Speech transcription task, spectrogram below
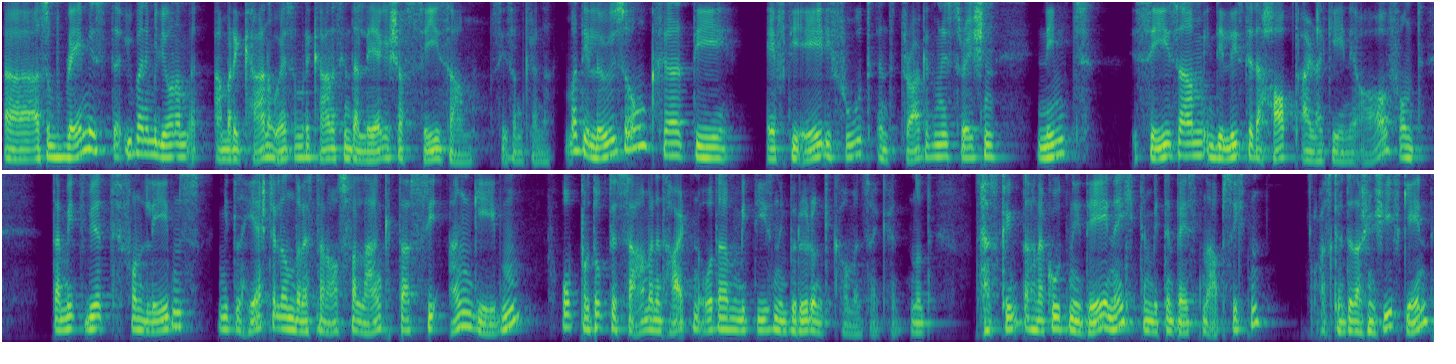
Äh, also Problem ist, über eine Million Amerikaner, US-Amerikaner sind allergisch auf Sesam, Sesamkörner. Die Lösung, äh, die FDA, die Food and Drug Administration, nimmt Sesam in die Liste der Hauptallergene auf und damit wird von Lebensmittelherstellern und Restaurants verlangt, dass sie angeben, ob Produkte Samen enthalten oder mit diesen in Berührung gekommen sein könnten. Und das klingt nach einer guten Idee, nicht? Mit den besten Absichten. Was könnte da schon schief gehen?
